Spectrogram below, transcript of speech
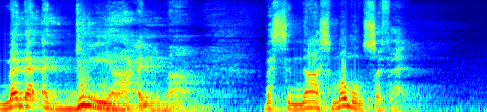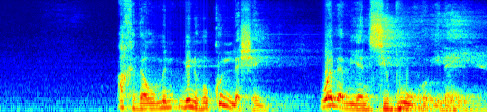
ملأ الدنيا علما. بس الناس ما منصفة. أخذوا من منه كل شيء ولم ينسبوه إليه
